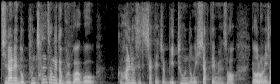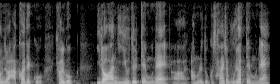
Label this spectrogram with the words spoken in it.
지난해 높은 찬성에도 불구하고 그 할리우드에서 시작됐죠. 미투 운동이 시작되면서 여론이 점점 악화됐고 결국 이러한 이유들 때문에 아, 아무래도 그 사회적 우려 때문에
